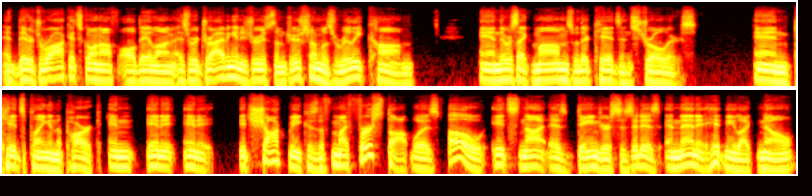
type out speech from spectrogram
And there's rockets going off all day long. As we're driving into Jerusalem, Jerusalem was really calm. And there was like moms with their kids and strollers and kids playing in the park. And, and it, and it, it shocked me because my first thought was, oh, it's not as dangerous as it is. And then it hit me like, no,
